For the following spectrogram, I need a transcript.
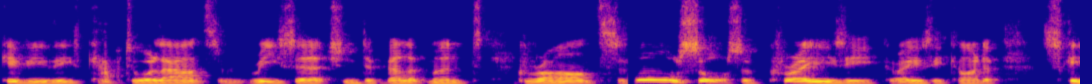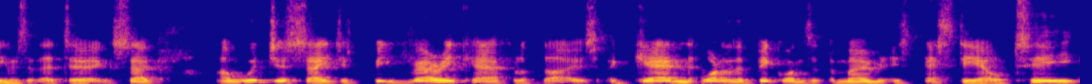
give you these capital allowance and research and development grants and all sorts of crazy, crazy kind of schemes that they're doing. So I would just say just be very careful of those. Again, one of the big ones at the moment is SDLT,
